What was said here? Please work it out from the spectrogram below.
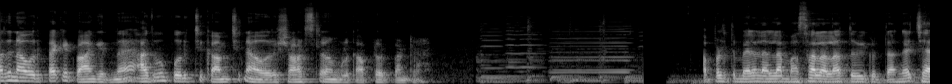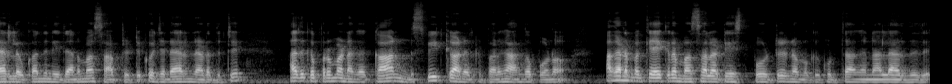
அது நான் ஒரு பேக்கெட் வாங்கியிருந்தேன். அதுவும் பொரித்து காமிச்சு நான் ஒரு ஷார்ட்ஸில் உங்களுக்கு அப்லோட் பண்ணுறேன் அப்பளத்து மேலே நல்லா மசாலாலாம் தூவி கொடுத்தாங்க. சேரில் உட்காந்து நிதானமாக சாப்பிட்டுட்டு கொஞ்சம் நேரம் நடந்துட்டு அதுக்கப்புறமா நாங்கள் கார்ன் ஸ்வீட் கார்ன் இருக்குது பாருங்கள் அங்கே போனோம். அங்கே நம்ம கேட்குற மசாலா டேஸ்ட் போட்டு நமக்கு கொடுத்தாங்க நல்லா இருந்தது.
